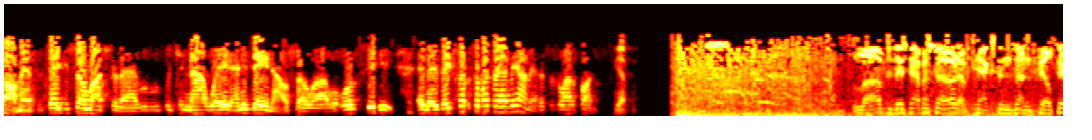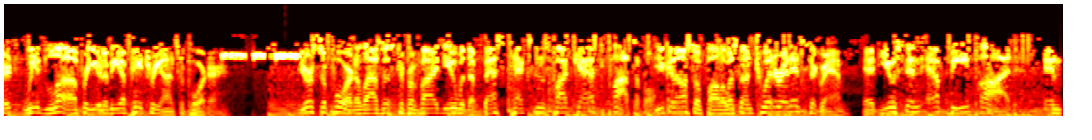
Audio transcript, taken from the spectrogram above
Oh man, thank you so much for that. We, we cannot wait any day now. So uh, we'll, we'll see. And uh, thanks so, so much for having me on, man. This was a lot of fun. Yep. Loved this episode of Texans Unfiltered? We'd love for you to be a Patreon supporter. Your support allows us to provide you with the best Texans podcast possible. You can also follow us on Twitter and Instagram at Houston FB Pod and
